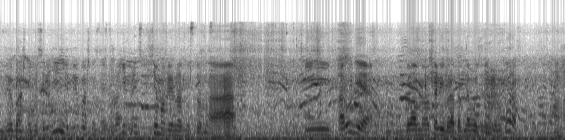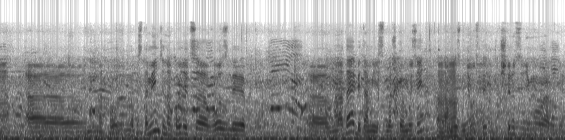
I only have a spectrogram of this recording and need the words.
две башни посередине две башни здесь. Они, в принципе, все могли на одну сторону. А, И орудие главного калибра от одного из этих линкоров мгм. а, нахо- на постаменте находится возле э, на Адабе, там есть морской музей, а там возле него стоит 14-дюймовое орудие.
